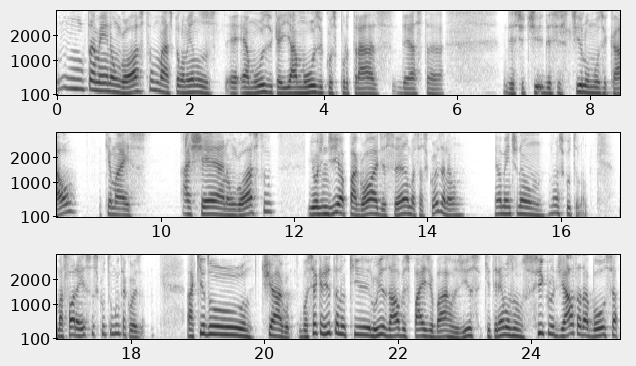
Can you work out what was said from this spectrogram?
hum, também não gosto, mas pelo menos é, é, a música e há músicos por trás desta, deste, desse estilo musical. O que mais? Axé não gosto. E hoje em dia, pagode, samba, essas coisas, não. Realmente não, não escuto, não. Mas fora isso, escuto muita coisa. Aqui do Tiago. Você acredita no que Luiz Alves Pais de Barros diz, que teremos um ciclo de alta da Bolsa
